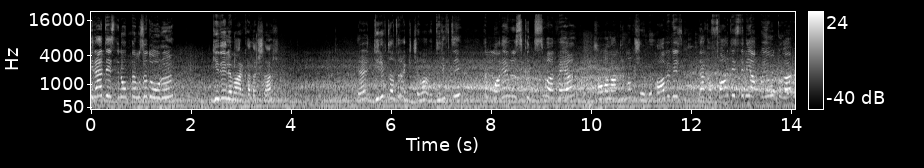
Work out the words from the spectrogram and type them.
fren testi noktamıza doğru gidelim arkadaşlar. Yani drift atarak gideceğim abi. Drift'i manevra sıkıntısı var veya havalandırma bir şey oluyor. Abi biz bir dakika far testini yapmayı unuttuk abi.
